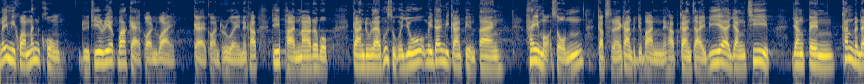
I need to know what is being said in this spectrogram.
ไม่มีความมั่นคง หรือที่เรียกว่าแก่ก่อนวัยแก่ก่อนรวยนะครับ ที่ผ่านมาระบบการดูแลผู้สูงอายุไม่ได้มีการเปลี่ยนแปลง ให้เหมาะสมกับสถานการณ์ปัจจุบันนะครับ การจ่ายเบี้ยยังชีพยังเป็นขั้นบันได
